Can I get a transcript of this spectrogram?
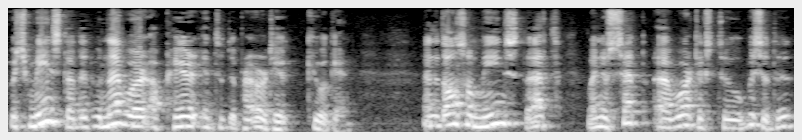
which means that it will never appear into the priority queue again. And it also means that when you set a vertex to visited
